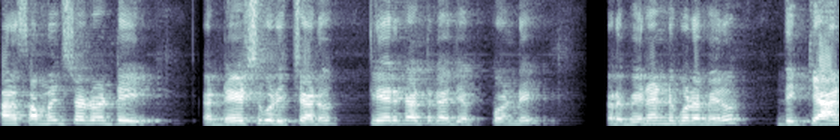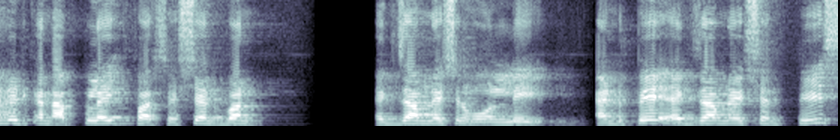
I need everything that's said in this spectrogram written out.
దానికి సంబంధించినటువంటి డేట్స్ కూడా ఇచ్చాడు. క్లియర్ కట్గా చెప్పుకోండి. ఇక్కడ వినండి కూడా మీరు. The candidate can apply for session one examination only and pay examination fee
